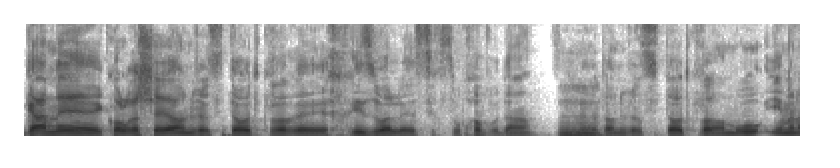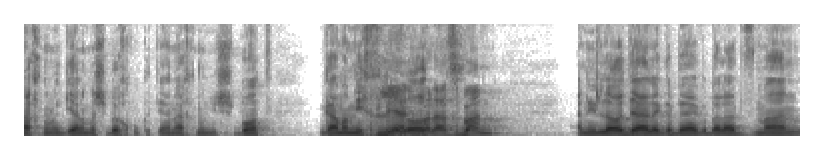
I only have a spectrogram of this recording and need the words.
גם אה, כל ראשי האוניברסיטאות כבר אה, הכריזו על סכסוך עבודה, זאת אומרת, האוניברסיטאות כבר אמרו, אם אנחנו נגיע למשבר חוקתי, אנחנו נשבות. גם המכללות... בלי הגבלת זמן? אני לא יודע לגבי הגבלת זמן,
